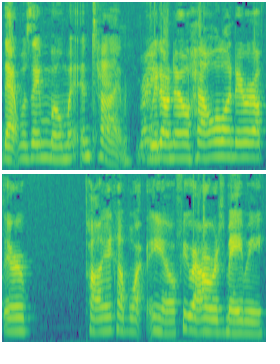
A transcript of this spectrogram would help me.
That was a moment in time. Right. We don't know how long they were up there. Probably a couple, you know, a few hours, maybe,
